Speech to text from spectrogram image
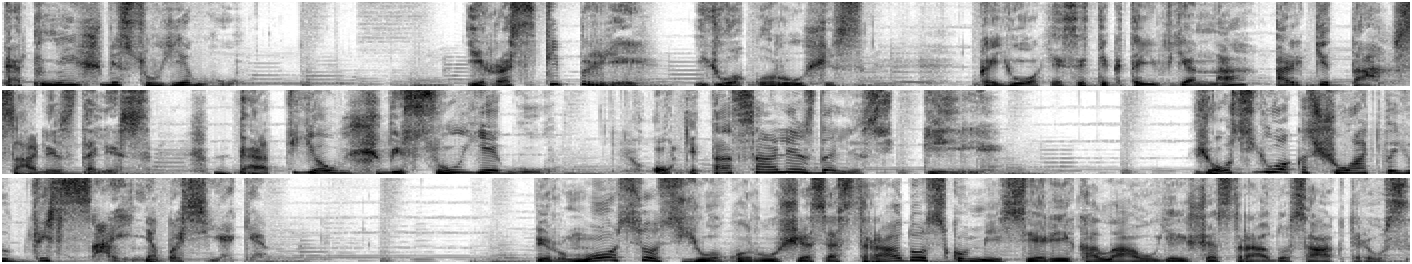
bet ne iš visų jėgų. Yra stipri juoko rūšis, kai juokiasi tik tai viena ar kita salės dalis, bet jau iš visų jėgų, o kita salės dalis tyli. Jos juokas šiuo atveju visai nepasiekia. Pirmosios juoko rūšės estrados komisija reikalauja iš estrados aktoriaus,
